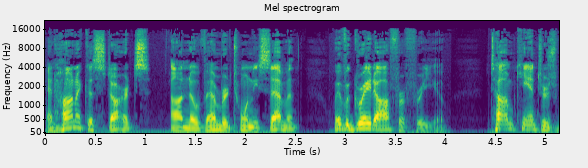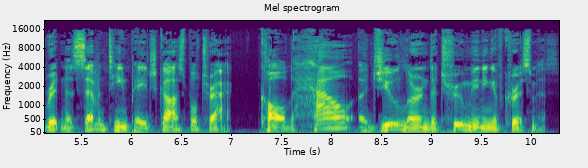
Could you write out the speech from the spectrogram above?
and Hanukkah starts on November 27th, we have a great offer for you. Tom Cantor's written a 17 page gospel track called How a Jew Learned the True Meaning of Christmas.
